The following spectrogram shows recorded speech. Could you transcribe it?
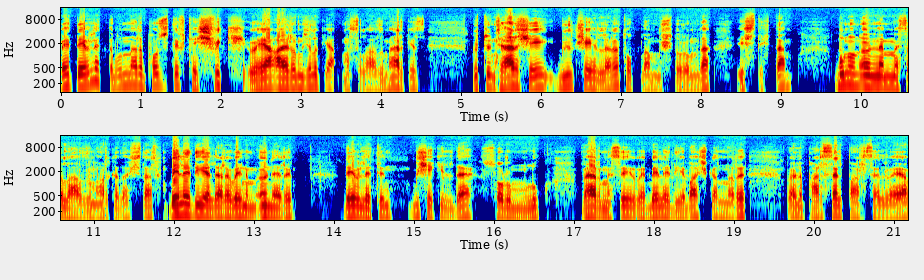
ve devlet de bunları pozitif teşvik veya ayrımcılık yapması lazım. Herkes bütün her şey büyük şehirlere toplanmış durumda istihdam. Bunun önlenmesi lazım arkadaşlar. Belediyelere benim önerim devletin bir şekilde sorumluluk vermesi ve belediye başkanları böyle parsel parsel veya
